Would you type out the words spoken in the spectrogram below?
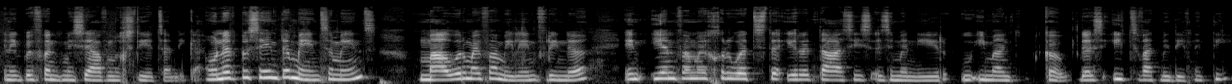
en ek bevind myself nog steeds aan die kant. 100% 'n mense mens, mal oor my familie en vriende en een van my grootste irritasies is die manier hoe iemand kou. Dis iets wat my definitief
